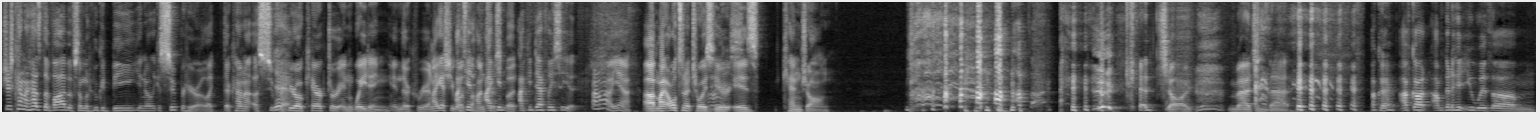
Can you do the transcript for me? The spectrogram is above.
She just kind of has the vibe of someone who could be, you know, like a superhero. Like they're kind of a superhero character in waiting in their career. And I guess she was can, the huntress, I can, but I can definitely see it. I don't know. Yeah. Uh, my alternate choice here Nice. is Ken Jeong. Ken Jeong. Imagine that. okay, I've got. I'm gonna hit you with um,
